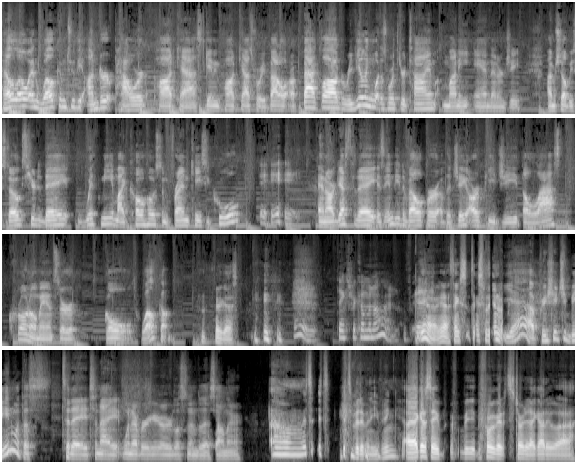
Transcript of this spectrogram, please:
Hello and welcome to the Underpowered Podcast, gaming podcast where we battle our backlog, revealing what is worth your time, money, and energy. I'm Shelby Stokes here today with me, my co-host and friend Casey Cool. Hey. And our guest today is indie developer of the JRPG The Last Chronomancer, Gold. Welcome. There you guys. Hey, thanks for coming on. Yeah, yeah. Thanks, thanks for the invite. Yeah, appreciate you being with us today, tonight, whenever you're listening to this down there. Um, it's it's it's a bit of an evening. I, I got to say before we get started, I got to uh,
